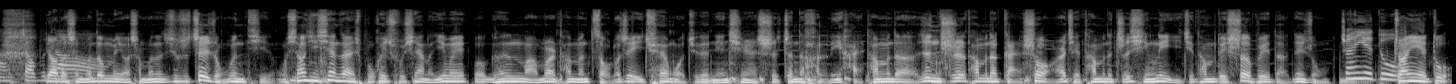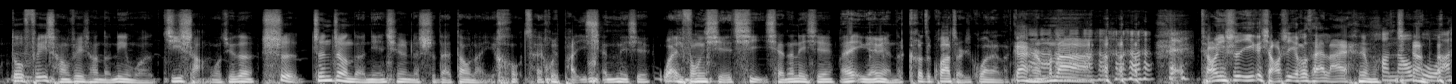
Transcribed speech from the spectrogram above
要的什么都没有，什么的，就是这种问题。我相信现在是不会出现了，因为我跟马妹儿他们走了这一圈，我觉得年轻人是真的很厉害，他们的认知、他们的感受，而且他们的执行力以及他们对设备的那。那种专业度、专业度都非常非常的令我激赏。我觉得是真正的年轻人的时代到来以后，才会把以前的那些 歪风邪气、以前的那些哎，远远的嗑着瓜子就过来了，干什么呢？调音师一个小时以后才来，好脑补啊！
